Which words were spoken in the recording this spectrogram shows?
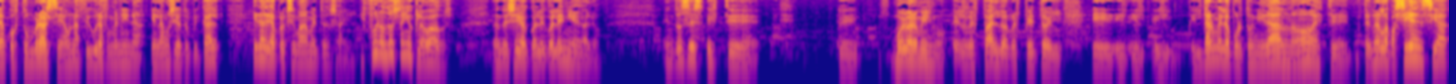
acostumbrarse a una figura femenina en la música tropical era de aproximadamente dos años. Y fueron dos años clavados, donde llega Cole Cole Niégalo. Entonces, este, eh, vuelvo a lo mismo, el respaldo, el respeto, el, el, darme la oportunidad, ¿no? Este, tener la paciencia,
